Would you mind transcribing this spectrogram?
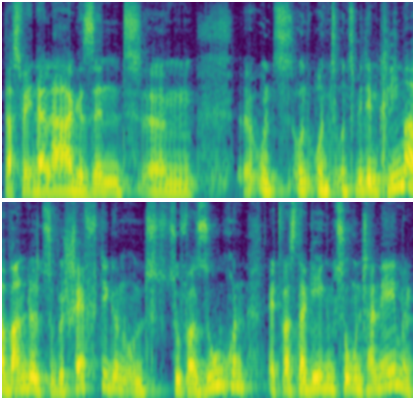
Dass wir in der Lage sind, ähm, äh, uns, und, uns mit dem Klimawandel zu beschäftigen und zu versuchen, etwas dagegen zu unternehmen.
